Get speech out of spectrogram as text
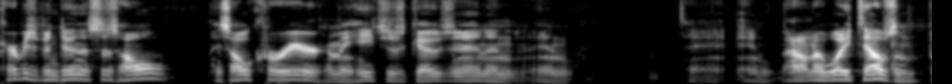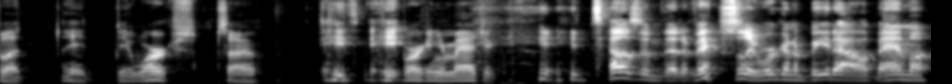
Kirby's been doing this his whole his whole career. I mean, he just goes in and and and I don't know what he tells them, but it it works. So He, keep he, working your magic. he tells him that eventually we're going to beat Alabama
